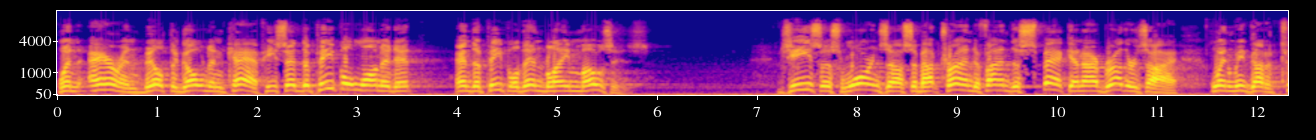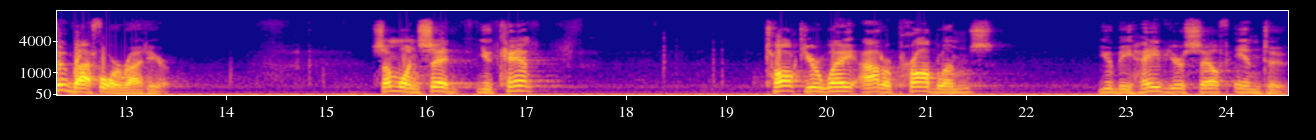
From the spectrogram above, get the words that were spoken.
When Aaron built the golden calf, he said the people wanted it, and the people then blame Moses. Jesus warns us about trying to find the speck in our brother's eye when we've got a two by four right here. Someone said, You can't talk your way out of problems you behave yourself into.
